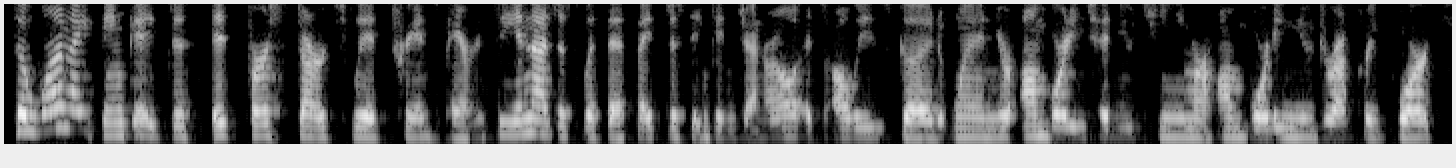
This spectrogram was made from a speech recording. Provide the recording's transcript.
So one, I think it just it first starts with transparency, and not just with this. I just think in general, it's always good when you're onboarding to a new team or onboarding new direct reports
